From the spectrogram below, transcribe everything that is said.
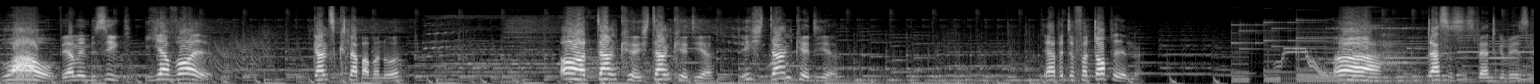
Wow, wir haben ihn besiegt. Jawoll. Ganz knapp aber nur. Oh, danke, ich danke dir. Ich danke dir. Ja, bitte verdoppeln. Ah, das ist es wert gewesen.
